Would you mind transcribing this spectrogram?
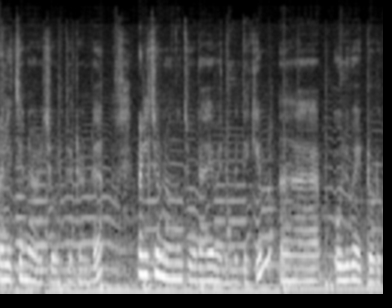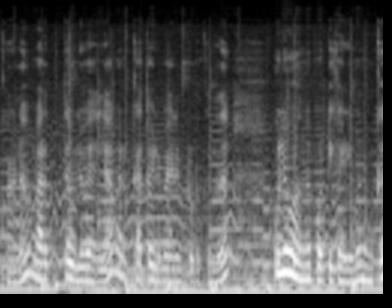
വെളിച്ചെണ്ണ ഒഴിച്ചു കൊടുത്തിട്ടുണ്ട്. വെളിച്ചെണ്ണ ഒന്ന് ചൂടായി വരുമ്പോഴത്തേക്കും ഉലുവ ഇട്ട് കൊടുക്കുകയാണ്. വറുത്ത ഉലുവയല്ല വറുക്കാത്ത ഉലുവയാണ് ഇട്ട് കൊടുക്കുന്നത്. ഉലുവ ഒന്ന് പൊട്ടിക്കഴിയുമ്പോൾ നമുക്ക്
